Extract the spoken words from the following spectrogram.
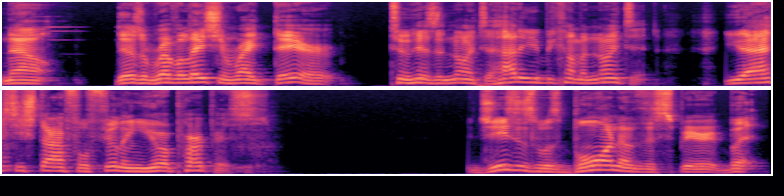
Now, there's a revelation right there to his anointed. How do you become anointed? You actually start fulfilling your purpose. Jesus was born of the Spirit, but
